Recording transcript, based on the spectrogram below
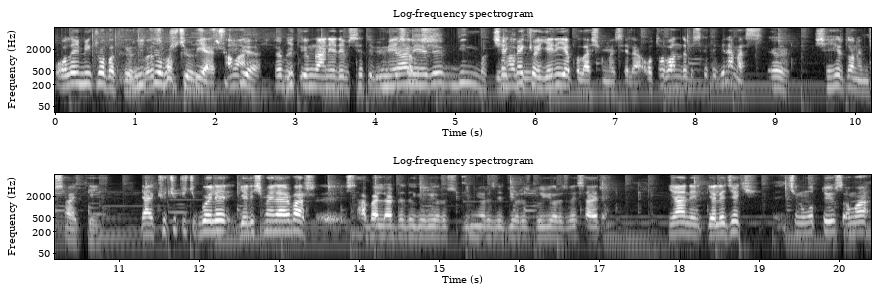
bu olaya mikro bakıyoruz. mikro Burası bakıyoruz. küçük bir yer. Küçük Ama bir yer. Tabii. git Ümraniye'de bisiklete binmeye çalış. Ümraniye'de bin bakayım. Çekmeköy hadi. yeni yapılaşma mesela. Otobanda bisiklete binemez. Evet. Şehir de ona müsait değil. Yani küçük küçük böyle gelişmeler var. Ee, İşte haberlerde de görüyoruz, biniyoruz, ediyoruz, duyuyoruz vesaire. Yani gelecek için umutluyuz ama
